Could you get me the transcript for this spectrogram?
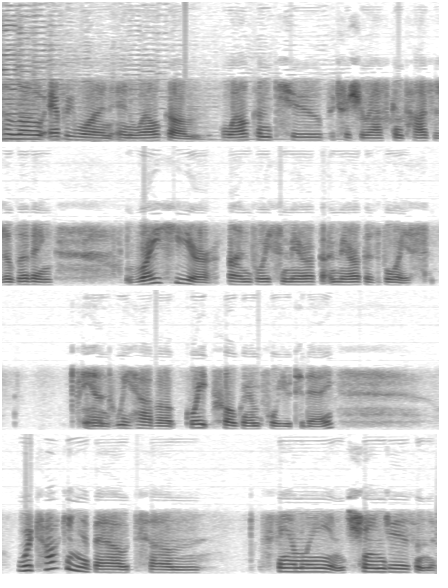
Hello, everyone, and welcome. Welcome to Patricia Raskin Positive Living, right here on Voice America, America's Voice. And we have a great program for you today. We're talking about um, family and changes in the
